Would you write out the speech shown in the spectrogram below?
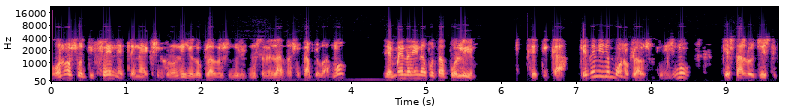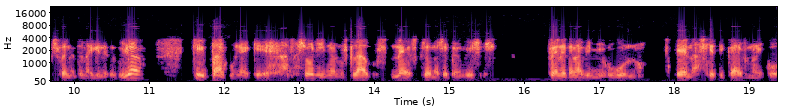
γεγονός ότι φαίνεται να εξυγχρονίζεται ο κλάδος του τουρισμού στην Ελλάδα σε κάποιο βαθμό, εμένα είναι από τα πολύ θετικά. Και δεν είναι μόνο ο κλάδος του τουρισμού, και στα logistics φαίνεται να γίνεται δουλειά και υπάρχουν και σε ορισμένου κλάδους νέες ξένες επενδύσεις. Φαίνεται να δημιουργούν ένα σχετικά ευνοϊκό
